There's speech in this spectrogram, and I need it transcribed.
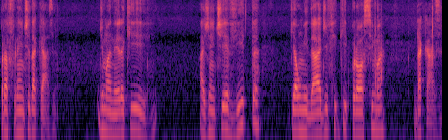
para frente da casa. De maneira que a gente evita que a umidade fique próxima da casa.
